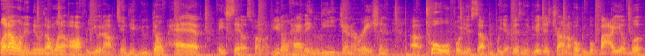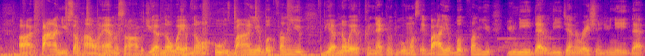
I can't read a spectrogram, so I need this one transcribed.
what I want to do is I want to offer you an opportunity. If you don't have a sales funnel, if you don't have a lead generation uh, tool for yourself and for your business, if you're just trying to hope people buy your book uh, and find you somehow on Amazon, but you have no way of knowing who's buying your book from you, if you have no way of connecting with people once they buy your book from you, you need that lead generation, you need that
